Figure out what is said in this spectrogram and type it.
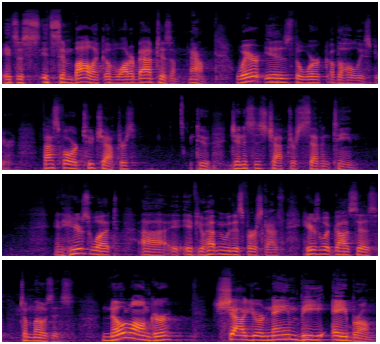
It's, a, it's symbolic of water baptism. Now, where is the work of the Holy Spirit? Fast forward two chapters to Genesis chapter 17. And here's what, uh, if you'll help me with this verse, guys, here's what God says to Moses No longer shall your name be Abram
